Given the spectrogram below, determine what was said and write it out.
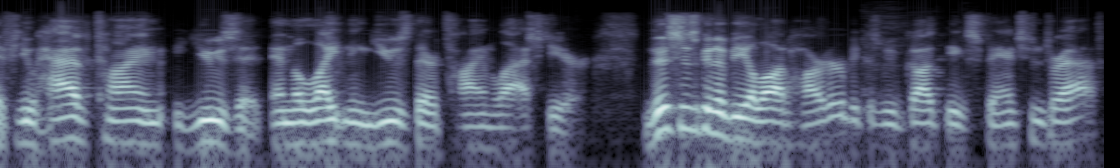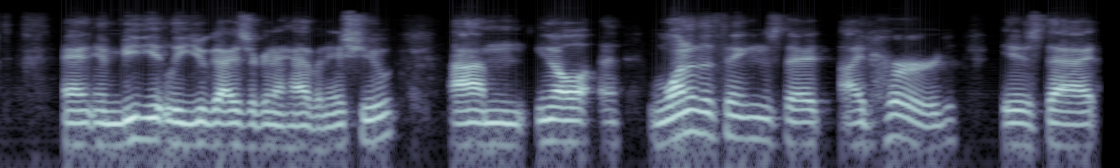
"If you have time, use it." And the Lightning used their time last year. This is going to be a lot harder because we've got the expansion draft, and immediately you guys are going to have an issue. Um, you know, one of the things that I'd heard is that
